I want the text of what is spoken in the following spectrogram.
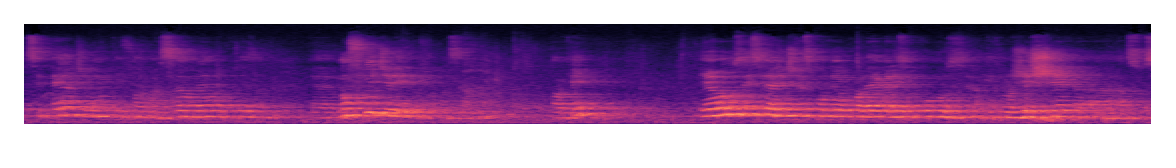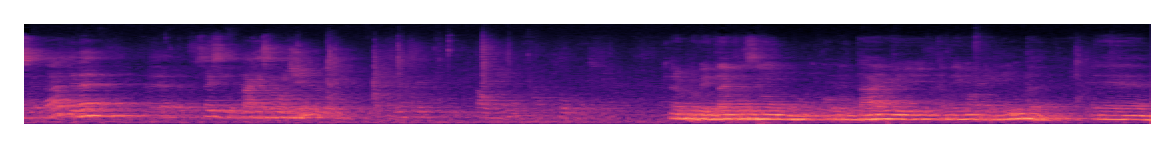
se perde muita informação, né? Uma coisa, é, não flui direito a informação, né? Tá ok? Eu não sei se a gente respondeu o colega ali sobre como a tecnologia chega à sociedade, né? É, não sei se está respondido. Quero aproveitar e fazer um, um comentário e também uma pergunta. É,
